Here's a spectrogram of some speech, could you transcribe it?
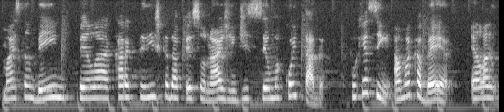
mas também pela característica da personagem de ser uma coitada. Porque assim, a Macabeia, ela,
